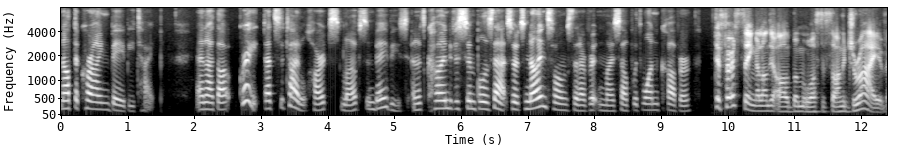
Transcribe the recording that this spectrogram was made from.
not the crying baby type. And I thought, great, that's the title Hearts, Loves, and Babies. And it's kind of as simple as that. So it's nine songs that I've written myself with one cover. The first single on the album was the song Drive.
